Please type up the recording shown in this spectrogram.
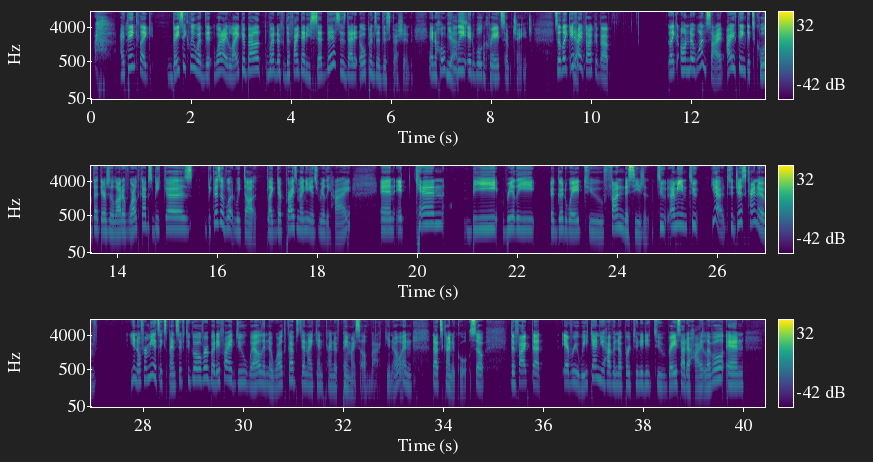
i think like basically what the, what i like about what the fact that he said this is that it opens a discussion and hopefully Yes. it will Okay. create some change so like if Yeah. i talk about like on the one side i think it's cool that there's a lot of world cups because because of what we talked, like the prize money is really high and it can be really a good way to fund the season to i mean to yeah to just kind of you know for me it's expensive to go over but if i do well in the world cups then i can kind of pay myself back you know and that's kind of cool. So the fact that every weekend you have an opportunity to race at a high level and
